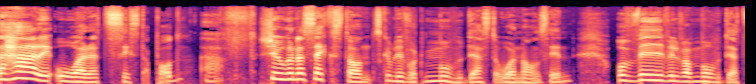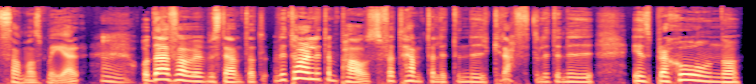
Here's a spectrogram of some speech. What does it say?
Det här är årets sista podd. Ja. 2016 ska bli vårt modigaste år någonsin. Och vi vill vara modiga tillsammans med er. Mm. Och därför har vi bestämt att vi tar en liten paus för att hämta lite ny kraft och lite ny inspiration och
